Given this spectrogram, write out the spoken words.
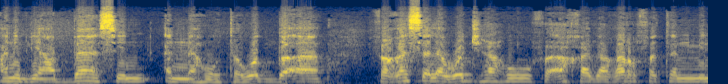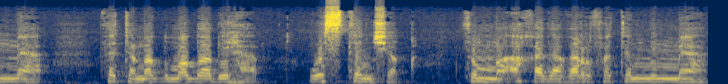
عن ابن عباس أنه توضأ فغسل وجهه فأخذ غرفة من ماء فتمضمض بها واستنشق ثم أخذ غرفة من ماء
